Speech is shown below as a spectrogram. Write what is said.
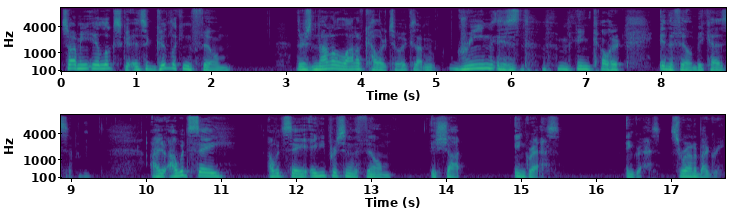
So, I mean, it looks good. It's a good looking film. There's not a lot of color to it because I'm green is the main color in the film because I, I would say, I would say 80% of the film is shot in grass, in grass, surrounded by green.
